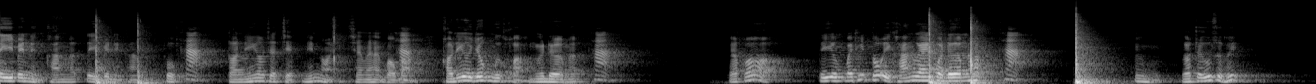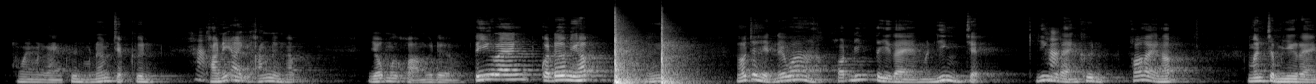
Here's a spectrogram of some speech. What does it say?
ตีไปหนึ่งครั้งครับตีไปหนึ่งครั้งปุ๊บค่ะตอนนี้ก็จะเจ็บนิดหน่อยใช่ไหมครับเบาค่ะๆคราวนี้ก็ยกมือขวามือเดิมครับค่ะแล้วก็ตีลงไปที่โต๊ะอีกครั้งแรงกว่าเดิมนะครับค่ะอืม เราจะรู้สึกเฮ้ยทำไมมันแรงขึ้นมันเริ่มเจ็บขึ้นค่ะคราวนี้อะอีกครั้งหนึ่งครับ ยกมือขวามือเดิม ตีแรงกว่าเดิมอีกครับอืมเราจะเห็นได้ว่าพอยิ่งตีแรงมันยิ่งเจ็บ ยิ่งค่ะแรงขึ้น เพราะอะไรครับ มันจะมีแรง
